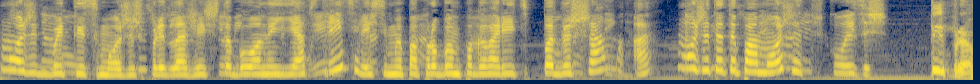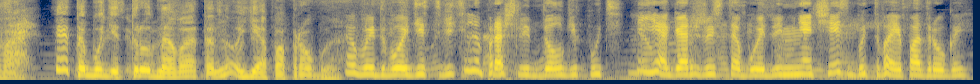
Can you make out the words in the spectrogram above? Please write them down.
Может быть, ты сможешь предложить, чтобы он и я встретились, и мы попробуем поговорить по душам, а? Может, это поможет? Ты права. Это будет трудновато, но я попробую. Вы двое действительно прошли долгий путь. Я горжусь тобой, для меня честь быть твоей подругой.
